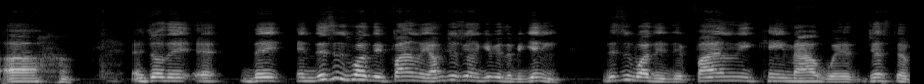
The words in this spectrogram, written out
Uh, and so they uh, they and this is what they finally. I'm just going to give you the beginning this is what they finally came out with just a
